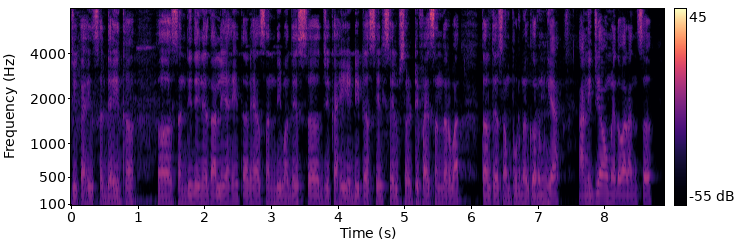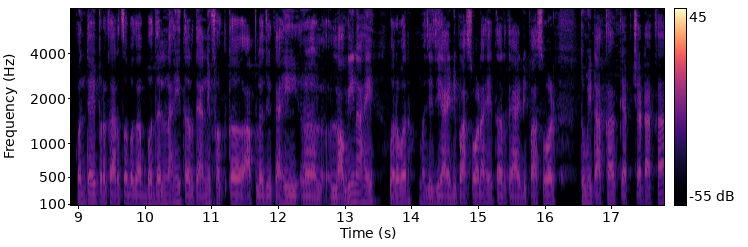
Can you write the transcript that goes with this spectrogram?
जी काही सध्या इथं संधी देण्यात आली आहे तर ह्या संधीमध्येच स जे काही एडिट असेल सेल्फ सर्टिफाय संदर्भात तर ते संपूर्ण करून घ्या. आणि ज्या उमेदवारांचं कोणत्याही प्रकारचं बघा बदल नाही तर त्यांनी फक्त आपलं जे काही लॉग इन आहे बरोबर? म्हणजे जी आय डी पासवर्ड आहे तर ते आय डी पासवर्ड तुम्ही टाका कॅपचा टाका.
